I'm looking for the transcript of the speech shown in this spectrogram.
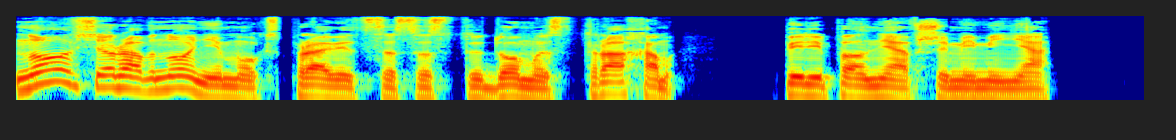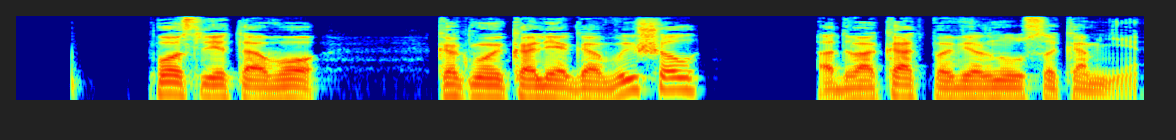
но все равно не мог справиться со стыдом и страхом, переполнявшими меня. После того, как мой коллега вышел, адвокат повернулся ко мне.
